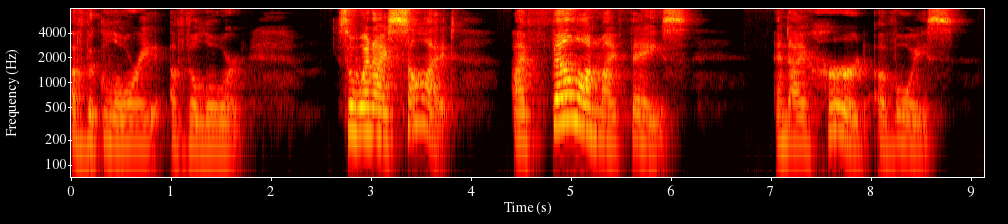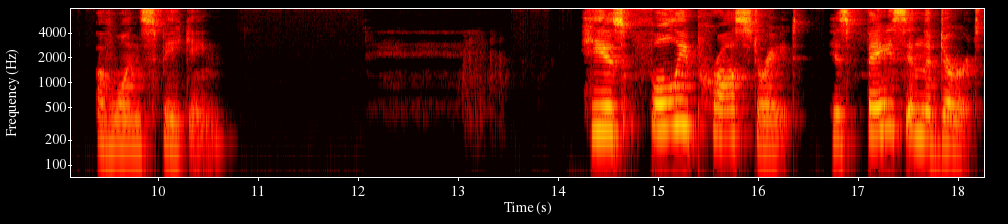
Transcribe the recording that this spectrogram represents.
of the glory of the Lord. So when I saw it, I fell on my face and I heard a voice of one speaking. He is fully prostrate, his face in the dirt,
